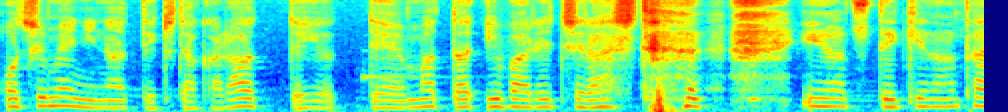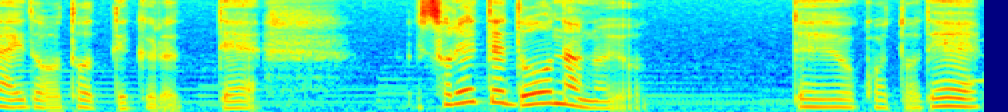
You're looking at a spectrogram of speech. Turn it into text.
落ち目になってきたからって言ってまた威張り散らして 威圧的な態度をとってくるってそれってどうなのよ？っていうことで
